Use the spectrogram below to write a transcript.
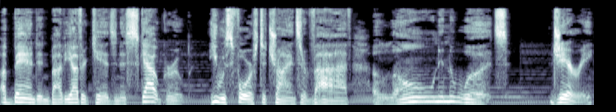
abandoned by the other kids in his scout group. He was forced to try and survive alone in the woods. Jerry,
